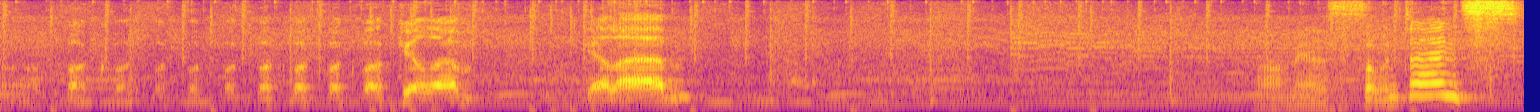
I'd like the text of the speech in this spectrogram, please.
Oh, fuck, fuck, fuck, fuck, fuck, fuck, fuck, fuck, fuck, kill him! Kill him! Oh man, this is so intense!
